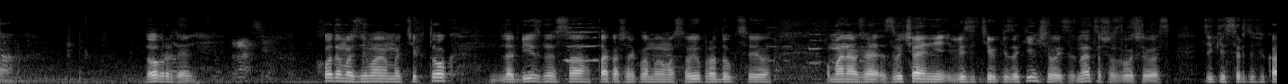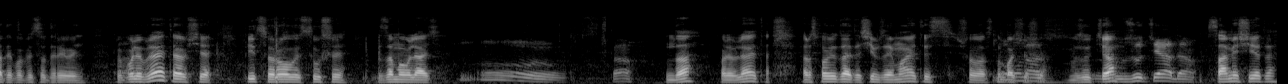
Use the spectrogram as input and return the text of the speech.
Так. Добрий день. Ходимо, знімаємо TikTok для бізнесу, також рекламуємо свою продукцію. У мене вже звичайні візитівки закінчилися. Знаєте, що залишилось? Тільки сертифікати по 500 гривень. Ви полюбляєте взагалі піцу, роли, суші замовляти? Ну, так. Да? Полюбляєте? Розповідайте, чим займаєтесь, що у вас? Ну, Ну, бачу, що взуття. Взуття, да. Самі шиєте?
